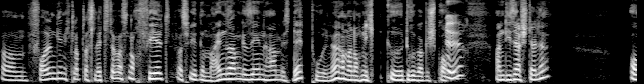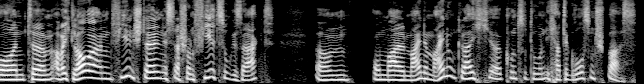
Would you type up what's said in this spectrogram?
ähm, Vollen gehen, ich glaube, das letzte, was noch fehlt, was wir gemeinsam gesehen haben, ist Deadpool. Ne? Haben wir noch nicht äh, drüber gesprochen Nö. an dieser Stelle. Und ähm, aber ich glaube, an vielen Stellen ist da schon viel zugesagt. Ähm, um mal meine Meinung gleich äh, kundzutun, ich hatte großen Spaß.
